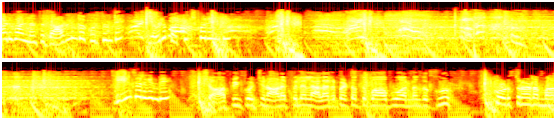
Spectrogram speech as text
వాడు వాళ్ళంత దారుణంగా కొడుతుంటే ఎవరు పట్టించుకోరేంటి? ఏం జరిగింది? షాపింగ్ వచ్చిన ఆడపిల్లలు అలర పెట్టొద్దు బాబు అన్నందుకు కొడుతున్నాడమ్మా.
